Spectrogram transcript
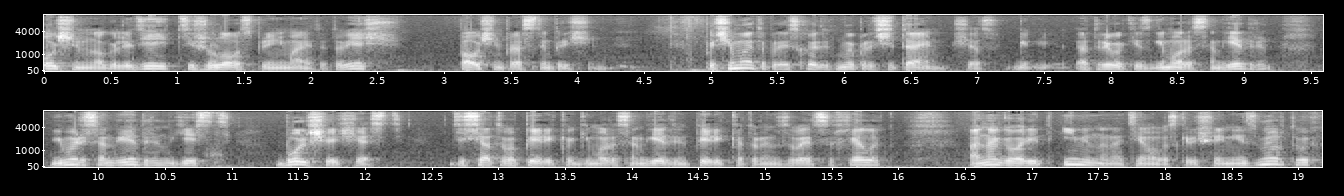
очень много людей тяжело воспринимает эту вещь по очень простым причинам. Почему это происходит, мы прочитаем сейчас отрывок из Гемора Сангедрин. В Геморе Сангедрин есть большая часть десятого перика Гемора Сангедрин, перик, который называется Хелок. Она говорит именно на тему воскрешения из мертвых,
